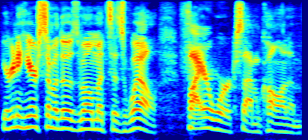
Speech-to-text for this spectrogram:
You're going to hear some of those moments as well. Fireworks, I'm calling them.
